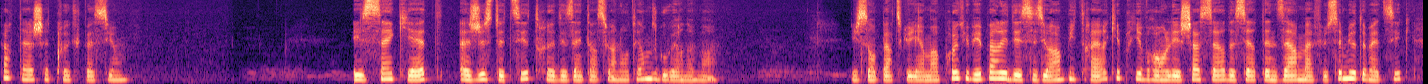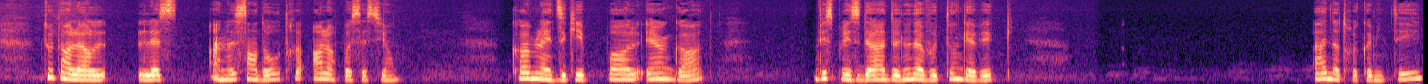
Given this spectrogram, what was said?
partagent cette préoccupation. Ils s'inquiètent à juste titre des intentions à long terme du gouvernement. Ils sont particulièrement préoccupés par les décisions arbitraires qui priveront les chasseurs de certaines armes à feu semi-automatiques tout en, leur en laissant d'autres en leur possession. Comme l'a indiqué Paul Irngott, vice-président de Nunavut-Tungavik, à notre comité,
